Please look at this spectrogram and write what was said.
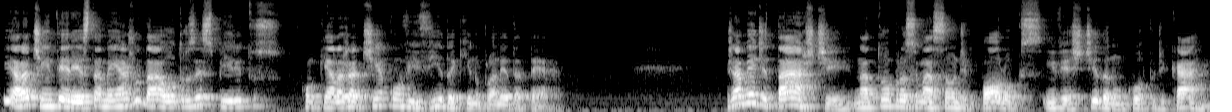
E ela tinha interesse também em ajudar outros espíritos com quem ela já tinha convivido aqui no planeta Terra. Já meditaste na tua aproximação de Pollux investida num corpo de carne?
